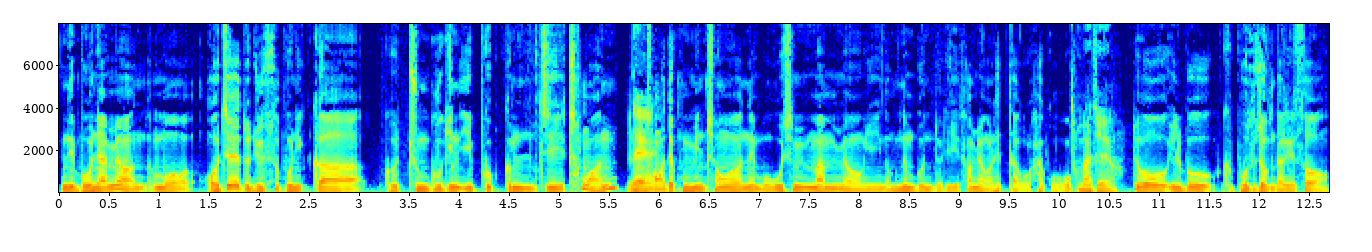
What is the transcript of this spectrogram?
근데 뭐냐면 뭐 어제도 뉴스 보니까 그 중국인 입국 금지 청원, 네. 청와대 국민청원에 뭐 50만 명이 넘는 분들이 서명을 했다고 하고 맞아요. 또 일부 그 보수 정당에서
